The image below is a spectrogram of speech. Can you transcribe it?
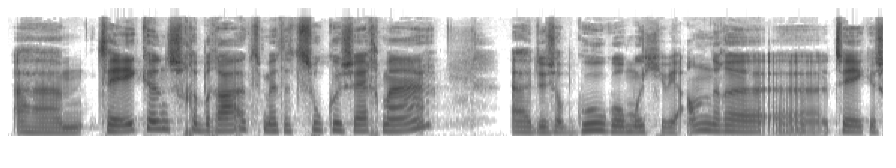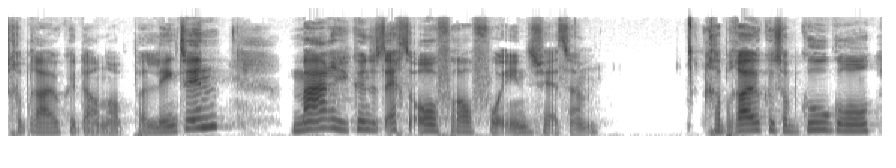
um, tekens gebruikt met het zoeken, zeg maar. Uh, dus op Google moet je weer andere uh, tekens gebruiken dan op LinkedIn. Maar je kunt het echt overal voor inzetten. Gebruik het op Google,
